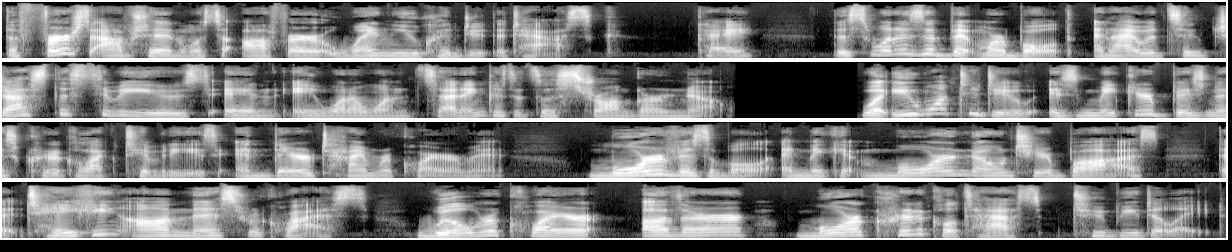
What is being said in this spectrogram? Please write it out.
The first option was to offer when you could do the task. Okay. This one is a bit more bold, and I would suggest this to be used in a one on one setting because it's a stronger no. What you want to do is make your business critical activities and their time requirement more visible and make it more known to your boss that taking on this request will require other, more critical tasks to be delayed.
